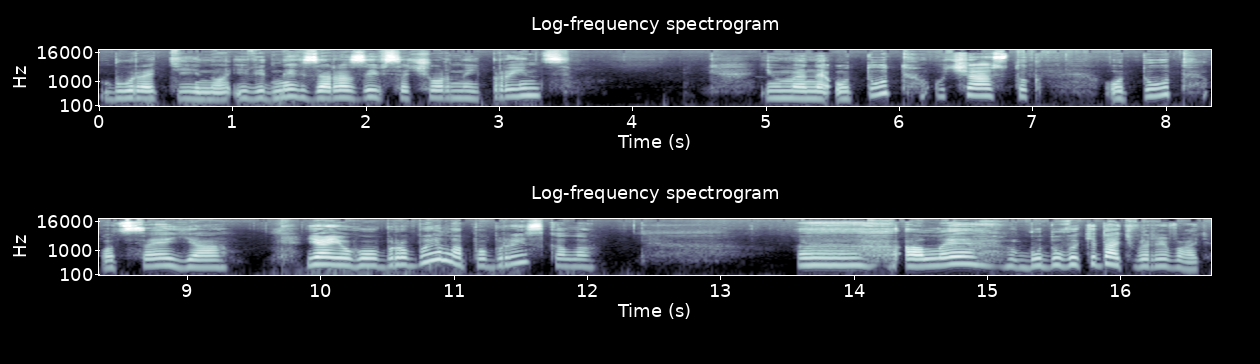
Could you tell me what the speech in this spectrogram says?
Буратіно, і від них заразився чорний принц. І в мене отут участок, отут, оце я. Я його обробила, побризкала, е, але буду викидати, виривати.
